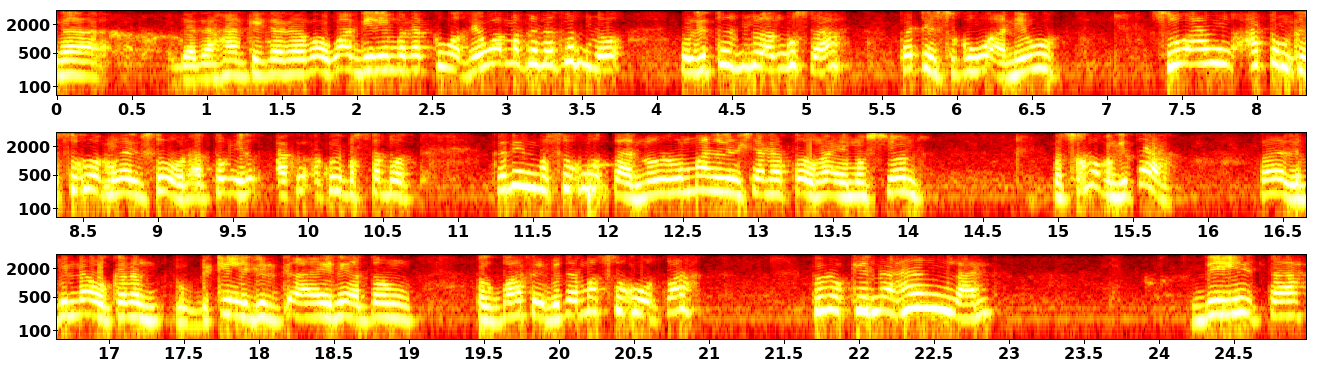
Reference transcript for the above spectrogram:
nga, ganahan kay ka nga mo, wag gini mo nakuha, kaya wag makatutudlo, kung itudlo ang usa, pati sukuan niyo. So ang atong kasuko mga igsoon atong ako ako pasabot kaning masukutan normal lang siya na to nga emosyon. Masuko man kita. Pa labi na og kanang bikil gyud kaay ni atong pagbati bitaw masuko ta. Pero kinahanglan dili ta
